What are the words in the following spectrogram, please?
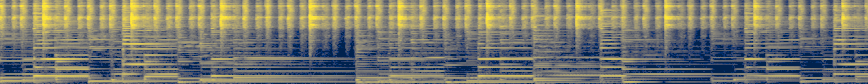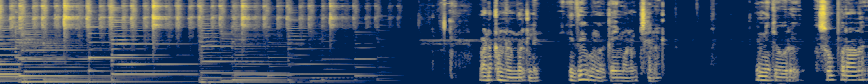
வணக்கம் நண்பர்களே. இது உங்கள் கைமானம் சேனல். இன்னைக்கு ஒரு சூப்பரான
